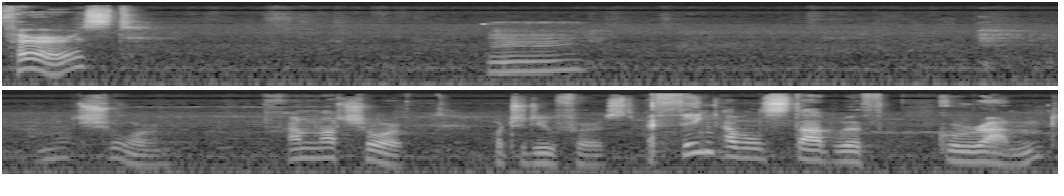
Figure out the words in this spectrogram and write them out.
first. Hmm. I'm not sure. I'm not sure what to do first. I think I will start with Grunt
